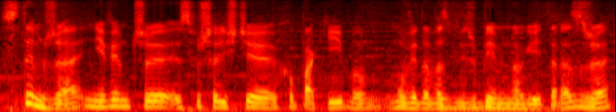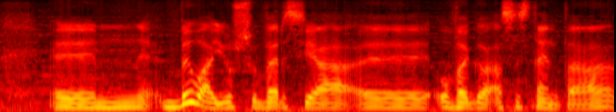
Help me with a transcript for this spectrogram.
z tym, że nie wiem, czy słyszeliście chłopaki, bo mówię do was w liczbie mnogiej teraz, że y, była już wersja owego asystenta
